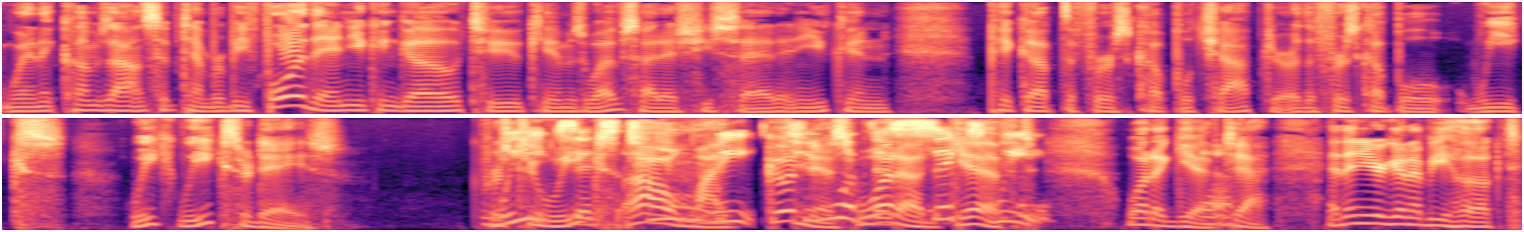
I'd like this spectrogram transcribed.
when it comes out in September, before then, you can go to Kim's website, as she said, and you can pick up the first couple chapter or the first couple weeks, week, weeks or days. First weeks. two weeks? Two oh my goodness. What a gift. Weeks. What a gift. Yeah. yeah. And then you're going to be hooked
